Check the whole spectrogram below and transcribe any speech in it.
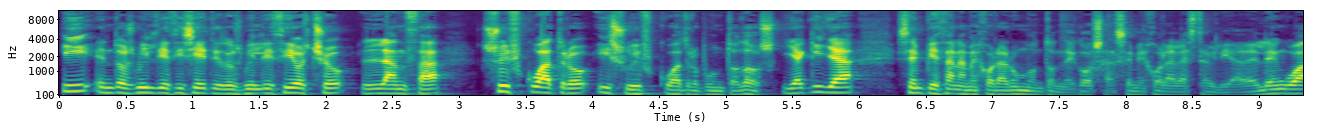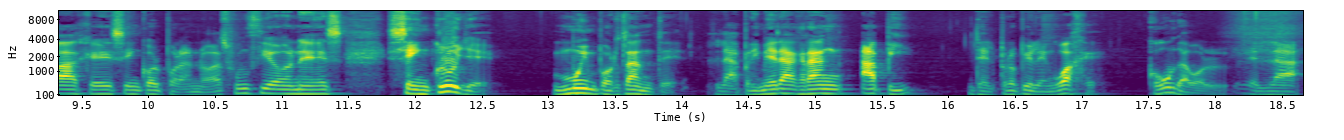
y en 2017 y 2018 lanza Swift 4 y Swift 4.2. Y aquí ya se empiezan a mejorar un montón de cosas. Se mejora la estabilidad del lenguaje, se incorporan nuevas funciones, se incluye, muy importante, la primera gran API del propio lenguaje, Codable, la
